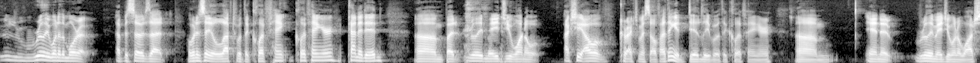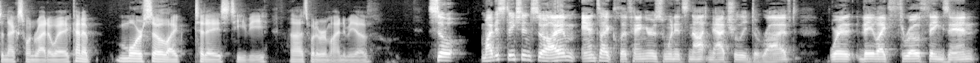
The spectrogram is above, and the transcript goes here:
really one of the more episodes that I wouldn't say left with a cliffhang- cliffhanger. Kind of did um but really made you want to actually I'll correct myself. I think it did leave with a cliffhanger um and it really made you want to watch the next one right away kind of more so like today's TV uh, that's what it reminded me of. So my distinction so I am anti cliffhangers when it's not naturally derived where they like throw things in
